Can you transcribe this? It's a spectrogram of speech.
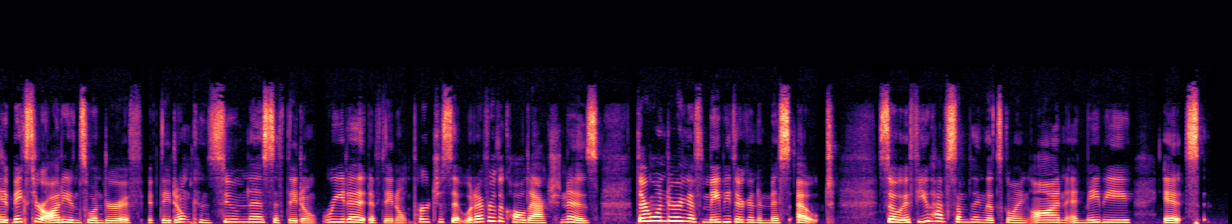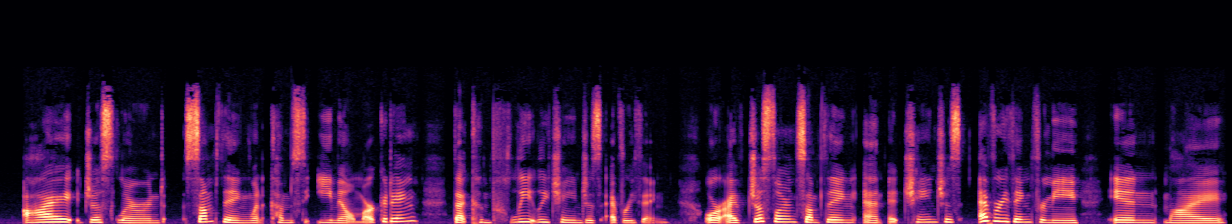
it makes your audience wonder if if they don't consume this, if they don't read it, if they don't purchase it, whatever the call to action is, they're wondering if maybe they're going to miss out. So if you have something that's going on and maybe it's I just learned something when it comes to email marketing that completely changes everything. Or I've just learned something and it changes everything for me in my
